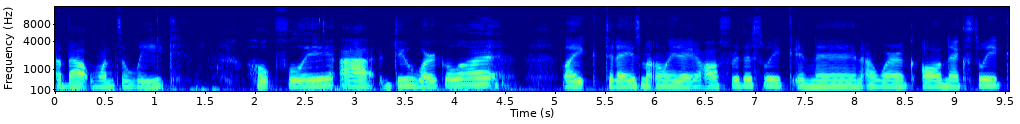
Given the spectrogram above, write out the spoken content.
about once a week. Hopefully, I do work a lot like today is my only day off for this week and then I work all next week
